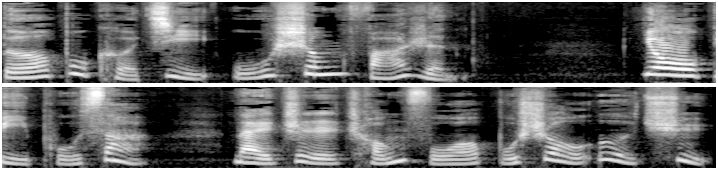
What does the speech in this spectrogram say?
得不可计无生法忍。又彼菩萨乃至成佛不受恶趣，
